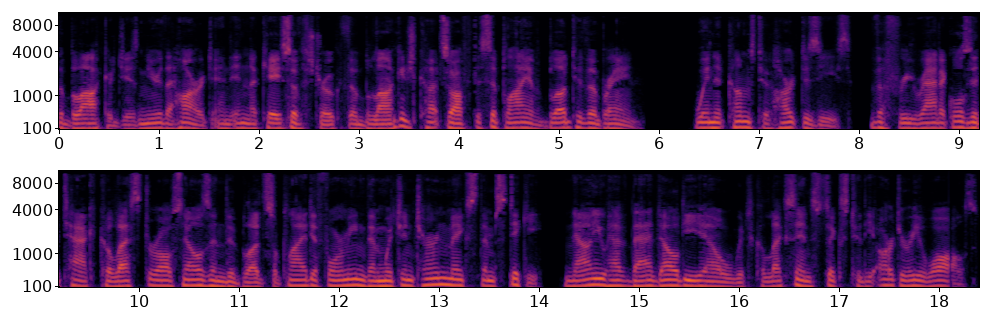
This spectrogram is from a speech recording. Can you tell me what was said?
the blockage is near the heart and in the case of stroke the blockage cuts off the supply of blood to the brain. When it comes to heart disease, the free radicals attack cholesterol cells in the blood supply deforming them which in turn makes them sticky. Now you have bad LDL which collects and sticks to the artery walls.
